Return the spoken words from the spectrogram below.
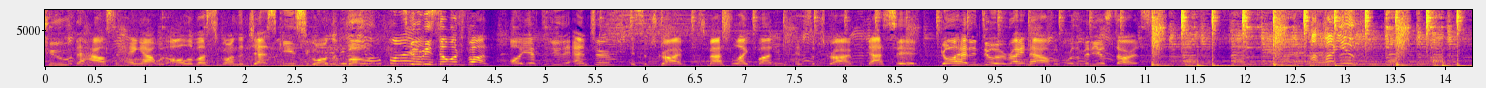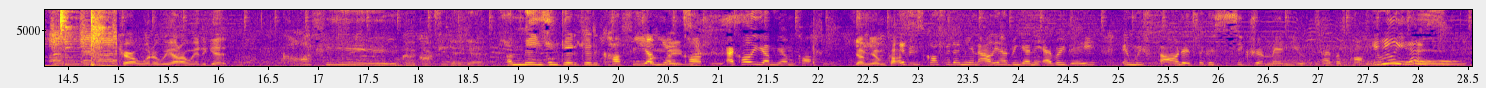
to the house to hang out with all of us, to go on the jet skis, to go on the boat. so. It's gonna be so much fun. All you have to do to enter is subscribe. Smash the like button and subscribe. That's it. Go ahead and do it right now before the video starts. Carol, what are we on our way to get? Coffee. What kind of coffee you gonna get? Amazing, good, good coffee. Yum, Amazing. yum coffee. I call it yum, yum coffee. Yum Yum coffee? It's this coffee that me and Allie have been getting every day, and we found it. It's like a secret menu type of coffee. It really is.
